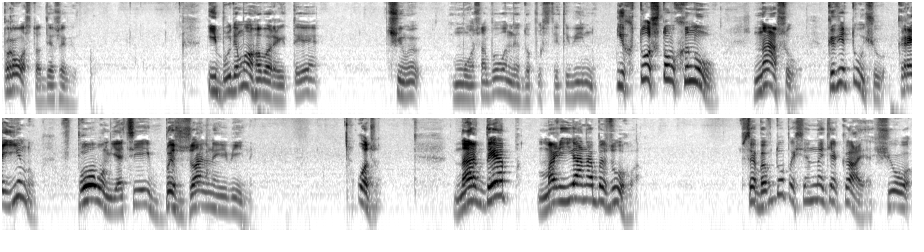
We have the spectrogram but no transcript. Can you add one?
Просто дежавю. І будемо говорити, чи можна було не допустити війну. І хто штовхнув нашу квітучу країну в полум'я цієї безжальної війни? Отже, нардеп Мар'яна Безугла в себе в дописі натякає, що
